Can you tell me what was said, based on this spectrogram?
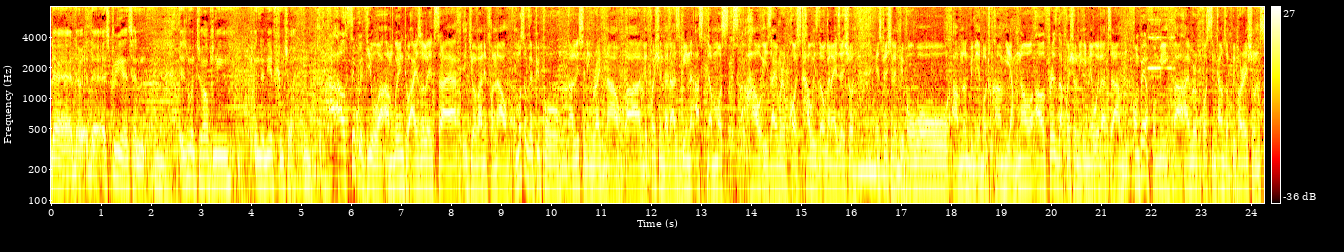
the, the, the experience and mm. it's going to help me in the near future. I'll stick with you. I'm going to isolate uh, Giovanni for now. Most of the people are listening right now. Uh, the question that has been asked the most: How is Ivory Coast? How is the organization? Especially people who have not been able to come here. Now, I'll phrase the question in a way that um, compare for me uh, Ivory Coast in terms of preparations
